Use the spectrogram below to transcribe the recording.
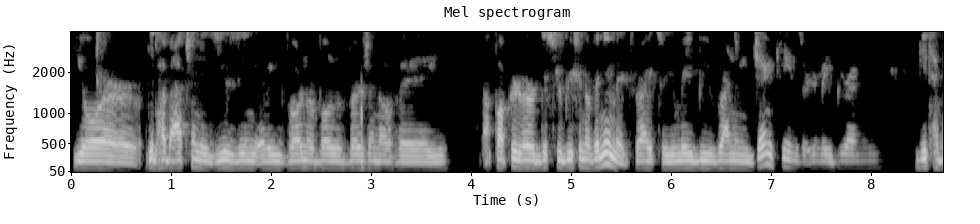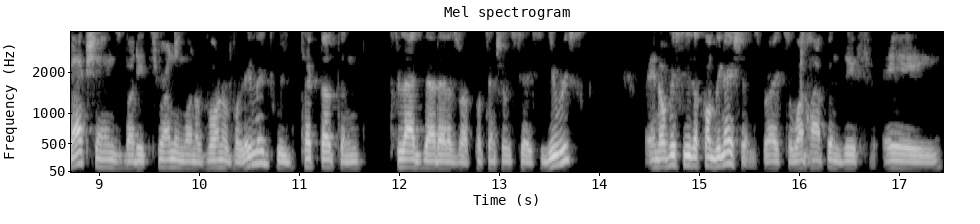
your GitHub action is using a vulnerable version of a, a popular distribution of an image, right? So you may be running Jenkins or you may be running GitHub actions, but it's running on a vulnerable image. We detect that and flag that as a potential CI/CD risk. And obviously the combinations, right? So what happens if a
